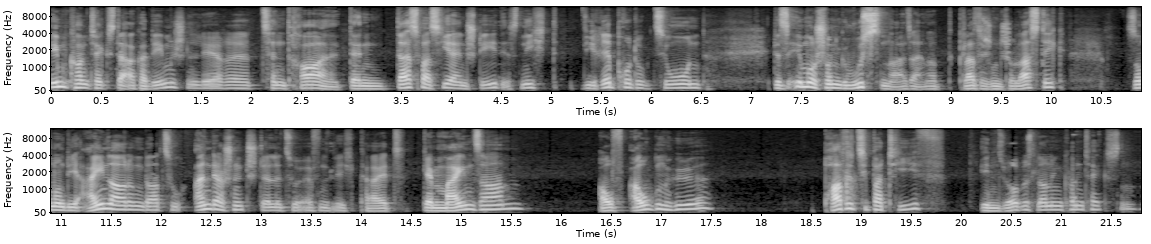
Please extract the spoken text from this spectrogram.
im Kontext der akademischen Lehre zentral. Denn das, was hier entsteht, ist nicht die Reproduktion des immer schon Gewussten, also einer klassischen Scholastik, sondern die Einladung dazu, an der Schnittstelle zur Öffentlichkeit gemeinsam auf Augenhöhe, partizipativ in Service Learning Kontexten,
